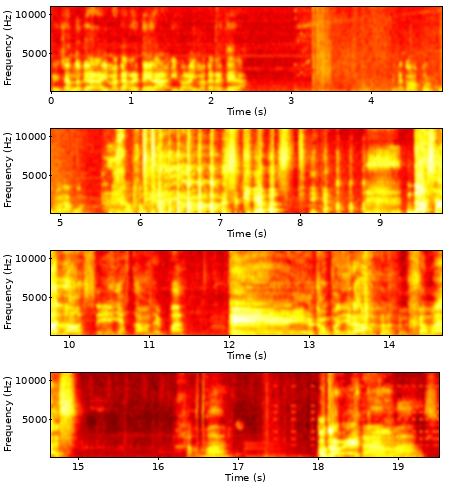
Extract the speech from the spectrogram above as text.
Pensando que era la misma carretera y no la misma carretera. Venga, toma por culo al agua. ¡Qué hostia! ¡Dos a dos! ¿eh? Ya estamos en paz. Eh, compañera, jamás. Jamás. ¡Otra vez, tío! Jamás.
